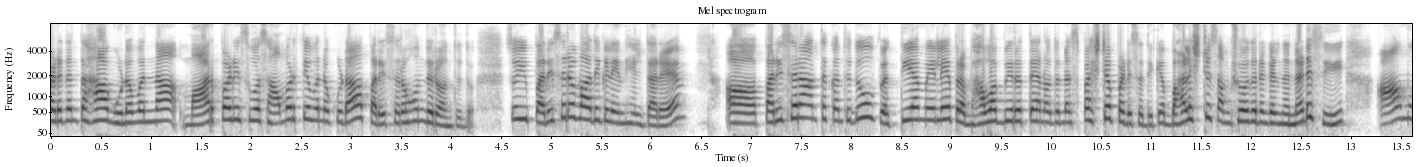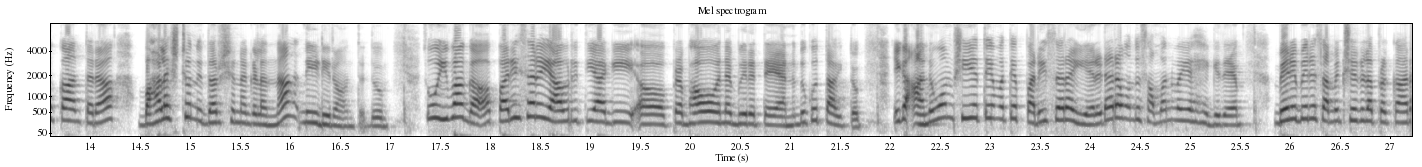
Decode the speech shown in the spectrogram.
ಪಡೆದಂತಹ ಗುಣವನ್ನ ಮಾರ್ಪಡಿಸುವ ಸಾಮರ್ಥ್ಯವನ್ನು ಕೂಡ ಪರಿಸರ ಹೊಂದಿರುವಂಥದ್ದು. ಸೊ ಈ ಪರಿಸರವಾದಿಗಳು ಏನು ಹೇಳ್ತಾರೆ ಪರಿಸರ ಅಂತಕ್ಕಂಥದ್ದು ವ್ಯಕ್ತಿಯ ಮೇಲೆ ಪ್ರಭಾವ ಬೀರುತ್ತೆ ಅನ್ನೋದನ್ನ ಸ್ಪಷ್ಟಪಡಿಸೋದಕ್ಕೆ ಬಹಳಷ್ಟು ಸಂಶೋಧನೆಗಳನ್ನ ನಡೆಸಿ ಆ ಮುಖಾಂತರ ಬಹಳಷ್ಟು ನಿದರ್ಶನಗಳನ್ನ ನೀಡಿರುವಂಥದ್ದು ಸೊ ಇವಾಗ ಪರಿಸರ ಯಾವ ರೀತಿಯಾಗಿ ಪ್ರಭಾವವನ್ನು ಬೀರುತ್ತೆ ಅನ್ನೋದು ಗೊತ್ತಾಯಿತು. ಈಗ ಅನುವಂಶೀಯತೆ ಮತ್ತೆ ಪರಿಸರ ಎರಡರ ಒಂದು ಸಮನ್ವಯ ಹೇಗಿದೆ? ಬೇರೆ ಬೇರೆ ಸಮೀಕ್ಷೆಗಳ ಪ್ರಕಾರ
